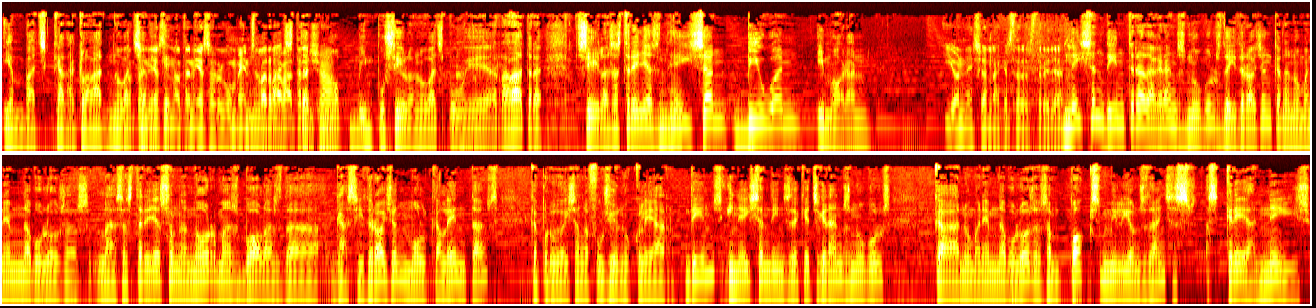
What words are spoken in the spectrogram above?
I em vaig quedar clavat, no No vaig saber tenies, què... no tenies arguments per vaig rebatre ten- això. No, impossible, no ho vaig poder rebatre. Sí, les estrelles neixen, viuen i moren. I on neixen aquestes estrelles? Neixen dintre de grans núvols d'hidrogen que n'anomenem nebuloses. Les estrelles són enormes boles de gas hidrogen molt calentes que produeixen la fusió nuclear dins i neixen dins d'aquests grans núvols que anomenem nebuloses. En pocs milions d'anys es, es crea, neix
